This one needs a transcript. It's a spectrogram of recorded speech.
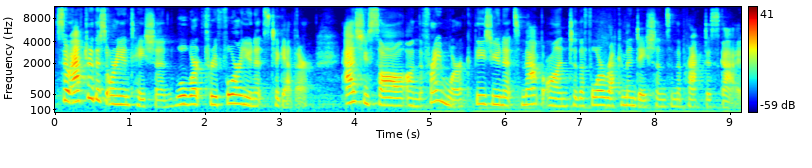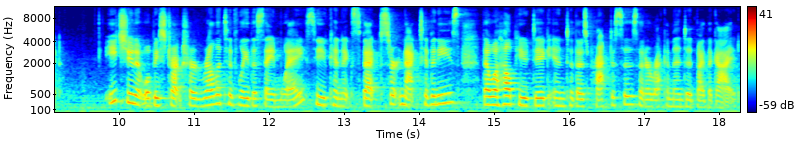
So after this orientation, we'll work through four units together. As you saw on the framework, these units map on to the four recommendations in the practice guide. Each unit will be structured relatively the same way, so you can expect certain activities that will help you dig into those practices that are recommended by the guide.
